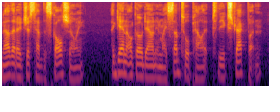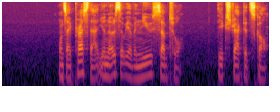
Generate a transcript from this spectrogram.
Now that I just have the skull showing, again I'll go down in my subtool palette to the Extract button. Once I press that, you'll notice that we have a new subtool, the Extracted Skull.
